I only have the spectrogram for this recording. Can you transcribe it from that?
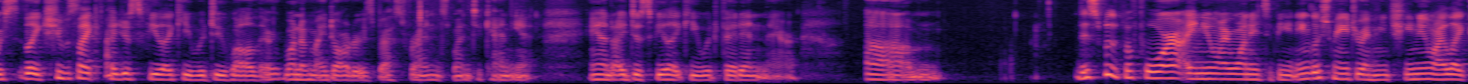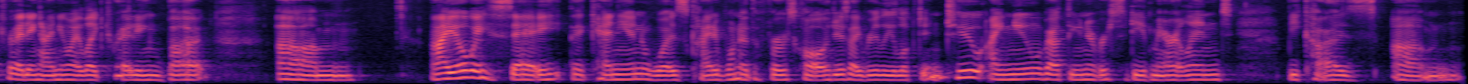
was like she was like I just feel like you would do well there. One of my daughter's best friends went to Kenya and I just feel like you would fit in there. Um, this was before I knew I wanted to be an English major. I mean, she knew I liked writing, I knew I liked writing, but um, I always say that Kenyon was kind of one of the first colleges I really looked into. I knew about the University of Maryland because um,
